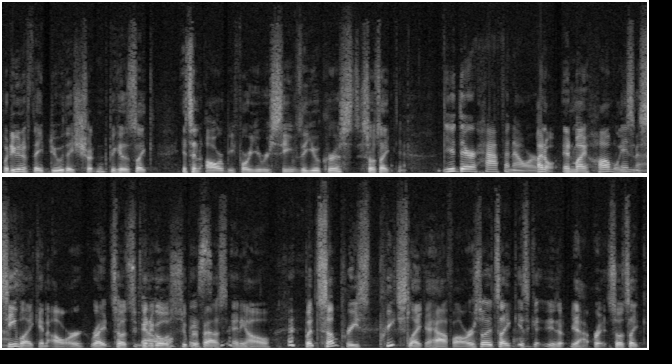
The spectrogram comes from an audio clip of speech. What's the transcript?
But even if they do, they shouldn't because it's like it's an hour before you receive the Eucharist. So it's like Yeah. You're there half an hour. I know, and my homilies seem like an hour, right? So it's going to No, go super fast anyhow. But some priests preach like a half hour, so it's like it's you know, yeah, right. So it's like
